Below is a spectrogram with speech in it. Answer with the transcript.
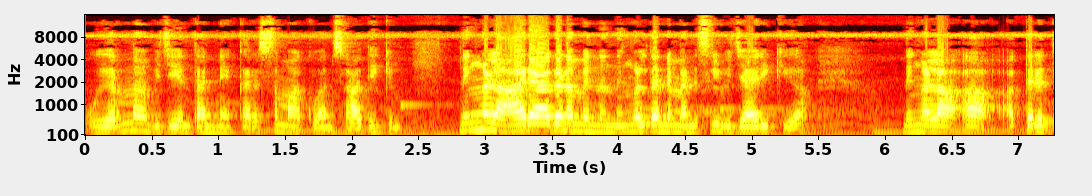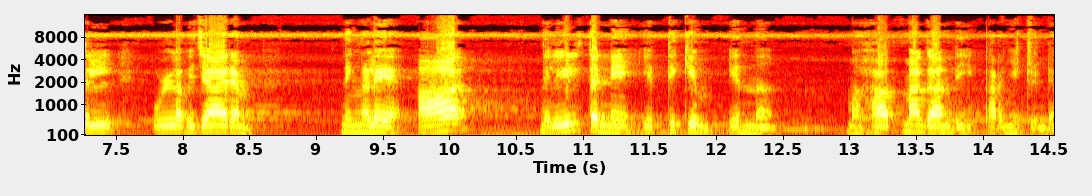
ഉയർന്ന വിജയം തന്നെ കരസ്ഥമാക്കുവാൻ സാധിക്കും. നിങ്ങൾ ആരാകണം എന്ന് നിങ്ങൾ തന്നെ മനസ്സിൽ വിചാരിക്കുക. നിങ്ങൾ അത്തരത്തിൽ ഉള്ള വിചാരം നിങ്ങളെ ആ നിലയിൽ തന്നെ എത്തിക്കും എന്ന് മഹാത്മാഗാന്ധി പറഞ്ഞിട്ടുണ്ട്.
